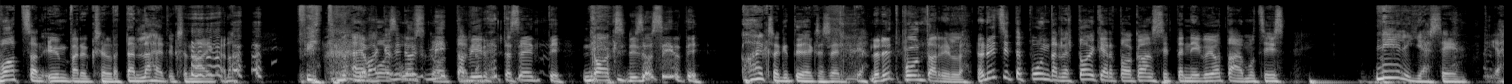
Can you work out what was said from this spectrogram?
vatsan ympärykseltä tämän lähetyksen aikana. Vittu, mä en Ja vaikka siinä olisi mittavirhettä sentti, kaksi, niin se on silti. 89 senttiä. No nyt puntarille. No nyt sitten puntarille, toi kertoo kans sitten niinku jotain, mutta siis neljä senttiä.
